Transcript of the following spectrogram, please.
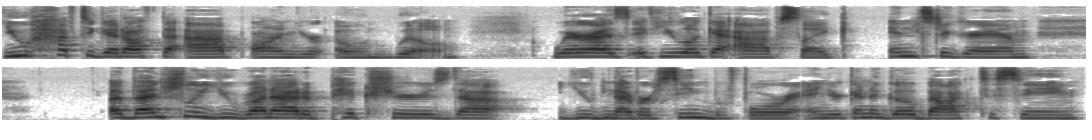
you have to get off the app on your own will. Whereas, if you look at apps like Instagram, eventually you run out of pictures that you've never seen before, and you're going to go back to seeing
